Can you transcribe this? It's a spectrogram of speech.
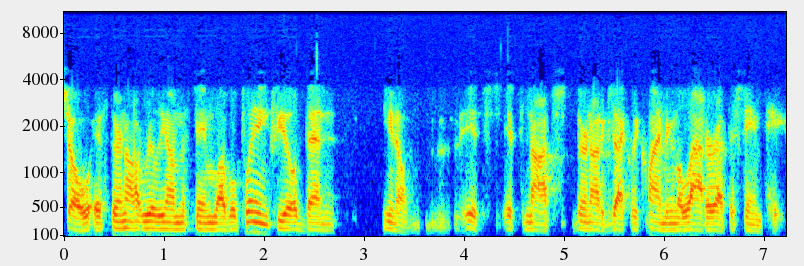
So if they're not really on the same level playing field, then you know it's it's not they're not exactly climbing the ladder at the same pace.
